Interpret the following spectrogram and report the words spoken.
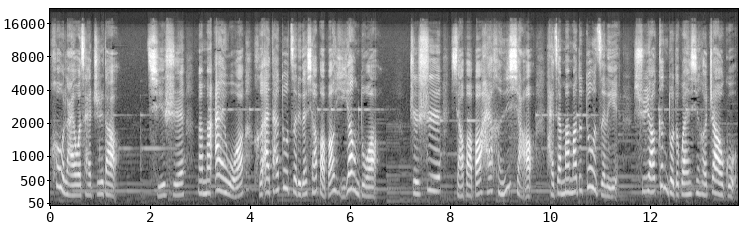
后来我才知道，其实妈妈爱我和爱她肚子里的小宝宝一样多，只是小宝宝还很小，还在妈妈的肚子里，需要更多的关心和照顾。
